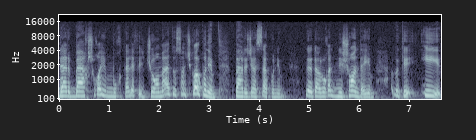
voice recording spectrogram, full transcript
در بخش های مختلف جامعه دوستان چیکار کنیم؟ برجسته کنیم. در واقع نشان دهیم که این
